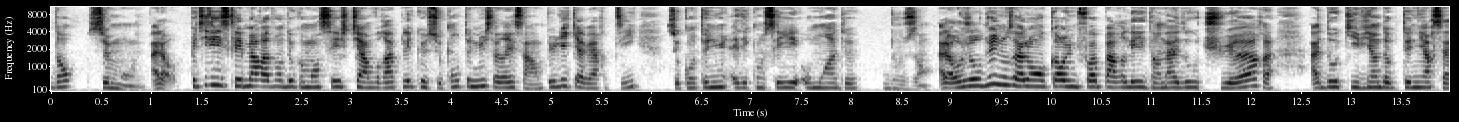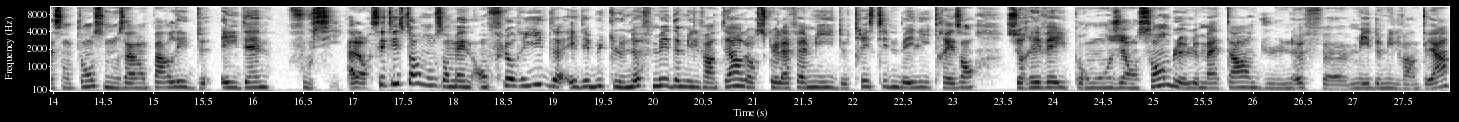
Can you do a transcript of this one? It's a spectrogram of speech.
dans ce monde. Alors, petit disclaimer avant de commencer, je tiens à vous rappeler que ce contenu s'adresse à un public averti. Ce contenu est déconseillé au moins de 12 ans. Alors aujourd'hui, nous allons encore une fois parler d'un ado tueur, ado qui vient d'obtenir sa sentence. Nous allons parler de Aiden Foussi. Alors, cette histoire nous emmène en Floride et débute le 9 mai 2021 lorsque la famille de Christine Bailey, 13 ans, se réveille pour manger ensemble le matin du 9 euh, mai 2021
